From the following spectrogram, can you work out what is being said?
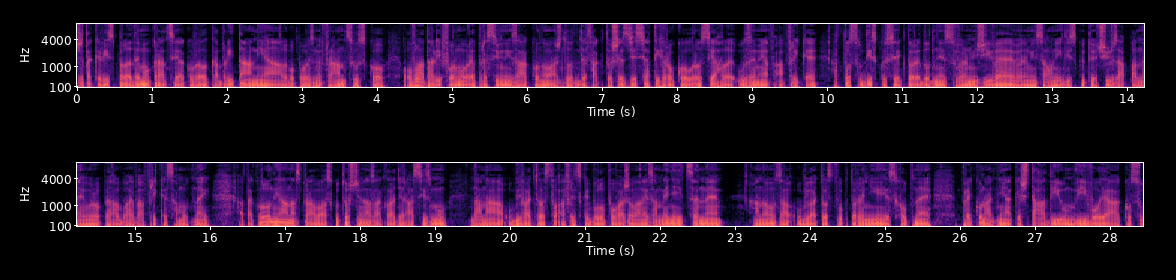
že také vyspelé demokracie ako Veľká Británia alebo povedzme Francúzsko ovládali formou represívnych zákonov až do de facto 60. rokov rozsiahle územia v Afrike a to sú diskusie, ktoré dodnes sú veľmi živé, veľmi sa o nich diskutuje či už v západnej Európe alebo aj v Afrike samotnej. A tá koloniálna správa skutočne na základe rasizmu daná obyvateľstvo africké bolo považované za menej cenné, áno, za obyvateľstvo, ktoré nie je schopné prekonať nejaké štádium vývoja, ako sú,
